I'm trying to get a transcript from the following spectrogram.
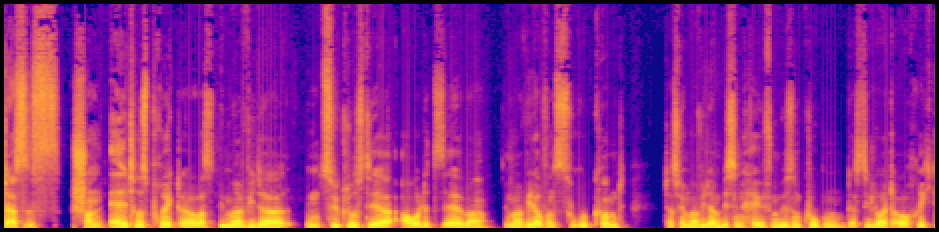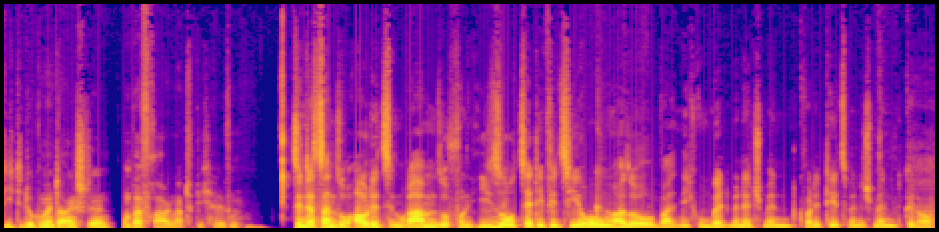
Das ist schon ein älteres Projekt, aber was immer wieder im Zyklus der Audits selber immer wieder auf uns zurückkommt, dass wir mal wieder ein bisschen helfen müssen, gucken, dass die Leute auch richtig die Dokumente einstellen und bei Fragen natürlich helfen. Sind das dann so Audits im Rahmen so von ISO-Zertifizierung, genau. also weiß nicht, Umweltmanagement, Qualitätsmanagement? Genau.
